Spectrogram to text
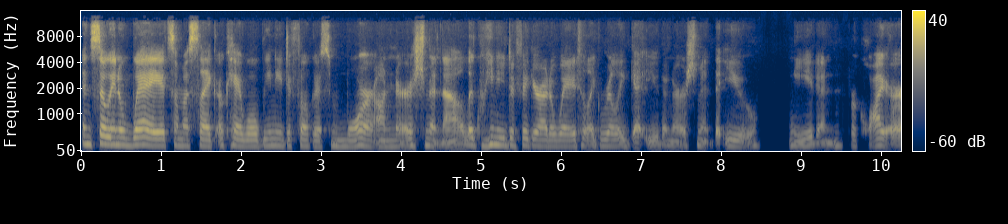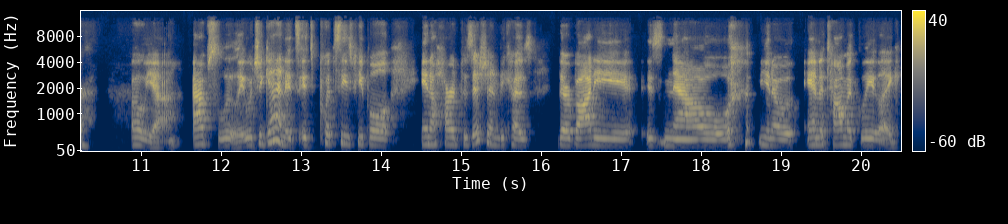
And so in a way it's almost like okay well we need to focus more on nourishment now. Like we need to figure out a way to like really get you the nourishment that you need and require Oh yeah, absolutely. Which again, it's it puts these people in a hard position because their body is now, you know, anatomically like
